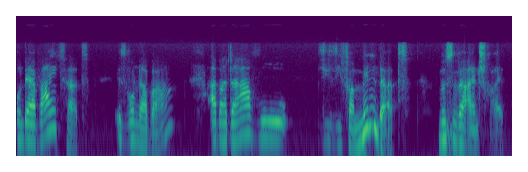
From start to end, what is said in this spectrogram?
und erweitert, ist wunderbar. Aber da, wo sie sie vermindert, müssen wir einschreiten.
